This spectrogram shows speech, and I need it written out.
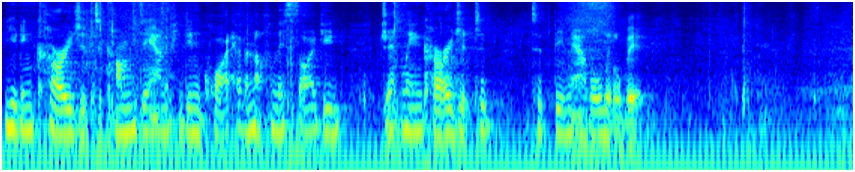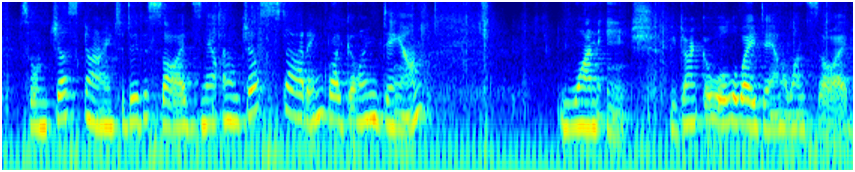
You'd encourage it to come down. If you didn't quite have enough on this side, you'd gently encourage it to, to thin out a little bit. So I'm just going to do the sides now, and I'm just starting by going down one inch. You don't go all the way down on one side.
